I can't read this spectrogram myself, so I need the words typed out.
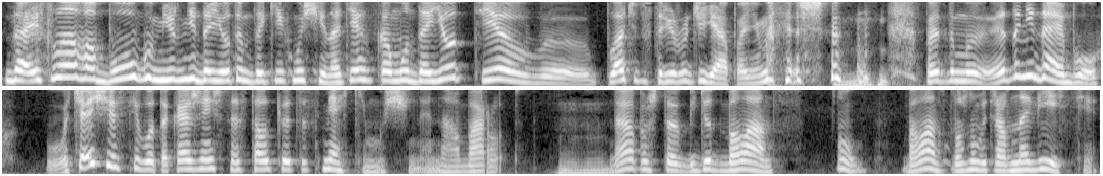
да, и слава богу, мир не дает им таких мужчин. А тех, кому дает, те э, плачут в три ручья, понимаешь? Поэтому это не дай бог. Чаще всего такая женщина сталкивается с мягким мужчиной, наоборот. Да, потому что идет баланс. Ну, Баланс должно быть равновесие.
